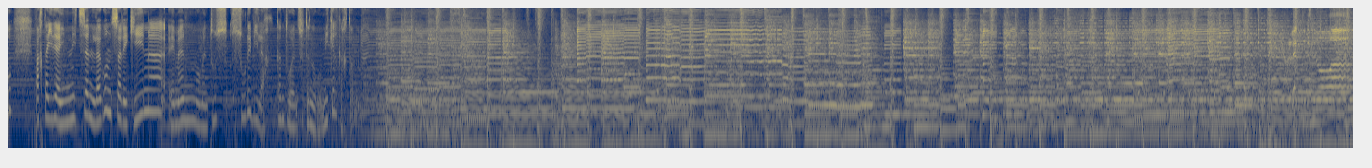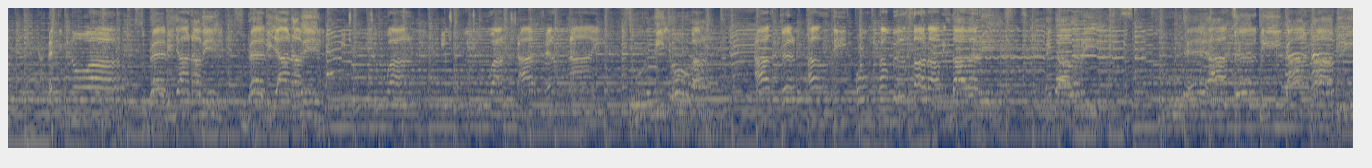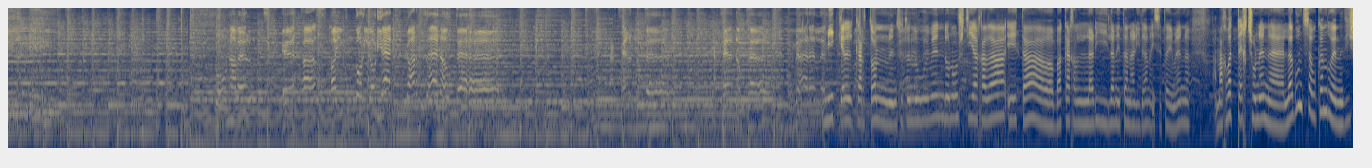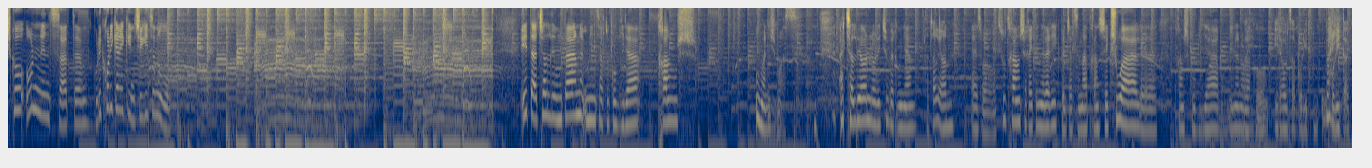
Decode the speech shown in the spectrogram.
partaidea initzen laguntzarekin, hemen momentuz zure bila, kantua entzuten dugu, Mikel Karton. Donostiaga da eta bakarlari lanetan ari da naiz eta hemen hamar bat pertsonen eh, laguntza ukanduen disko honentzat gure kronikarekin segitzen dugu. Eta atxalde untan mintzatuko gira trans humanismoaz. atxalde hon loretsu bergunean. Atxalean. Ez, bo, ez zu trans erraiten delarik, pentsatzen da transexual, eh, transfobia, bo, inen horako. Iraultza polit, Bai. politak.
